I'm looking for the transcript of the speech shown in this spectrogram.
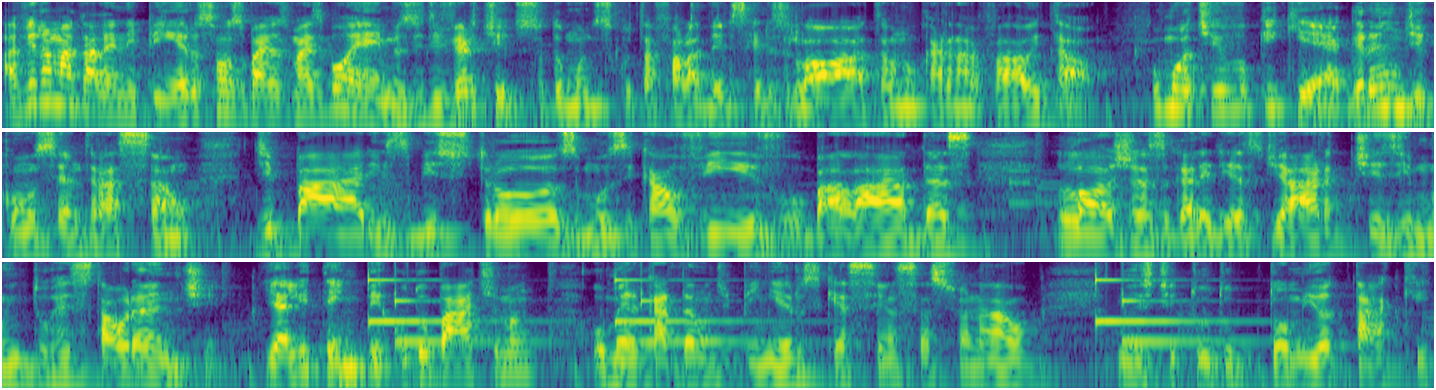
A Vila Madalena e Pinheiros são os bairros mais boêmios e divertidos. Todo mundo escuta falar deles que eles lotam no carnaval e tal. O motivo que, que é? A grande concentração de bares, bistrôs, música ao vivo, baladas, lojas, galerias de artes e muito restaurante. E ali tem Beco do Batman, o Mercadão de Pinheiros, que é sensacional, o Instituto Tomiotaki,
